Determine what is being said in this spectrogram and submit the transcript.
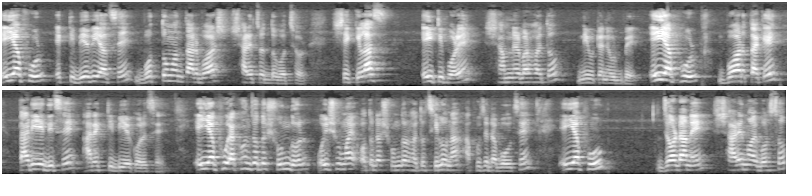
এই আফুর একটি বেবি আছে, বর্তমান তার বয়স সাড়ে চোদ্দ বছর। সে ক্লাস এইটি পরে সামনের বার হয়তো নিউটনে উঠবে। এই আফুর বর তাকে তাড়িয়ে দিছে, আরেকটি বিয়ে করেছে। এই আপু এখন যত সুন্দর, ওই সময় অতটা সুন্দর হয়তো ছিল না আপু যেটা বলছে, এই আপু জর্ডানে সাড়ে নয় বছর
